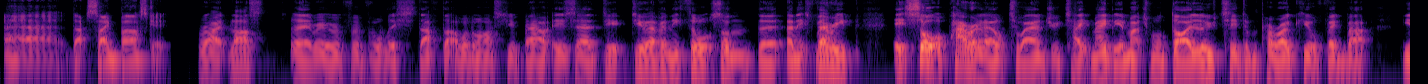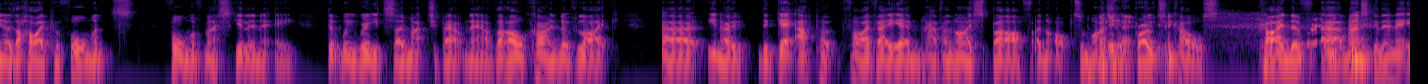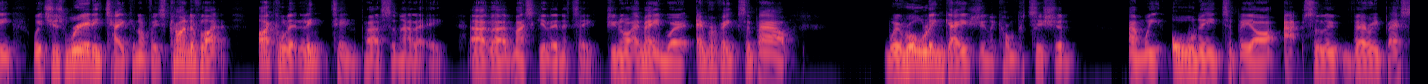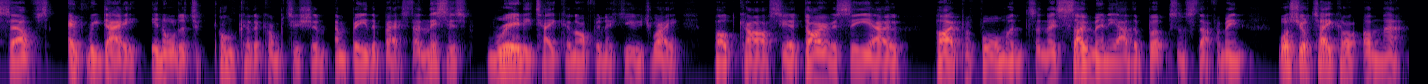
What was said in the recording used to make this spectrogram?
uh, that same basket. Right. Last area of, of all this stuff that I want to ask you about is uh, do you, do you have any thoughts on the and it's very it's sort of parallel to Andrew Tate, maybe a much more diluted and parochial thing, but you know the high performance form of masculinity that we read so much about now. The whole kind of like uh, you know, the get up at 5 a.m., have an ice bath and optimize your Yeah. protocols kind of uh, masculinity, which has really taken off. It's kind of like, I call it LinkedIn personality, uh, uh, masculinity. Do you know what I mean? Where everything's about, we're all engaged in a competition and we all need to be our absolute very best selves every day in order to conquer the competition and be the best. And this has really taken off in a huge way. Podcasts, you know, Diary of CEO, High Performance, and there's so many other books and stuff. I mean, what's your take on, on that?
